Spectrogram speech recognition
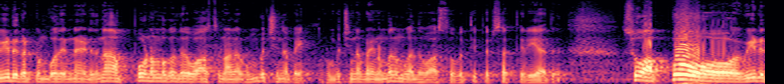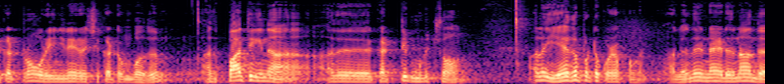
வீடு கட்டும்போது என்ன ஆகிடுதுன்னா அப்போது நமக்கு வந்து வாஸ்துனால ரொம்ப சின்ன பையன். ரொம்ப சின்ன பையனும்போது நமக்கு அந்த வாஸ்துவை பற்றி பெருசாக தெரியாது. ஸோ அப்போது வீடு கட்டுறோம். ஒரு இன்ஜினியர் வச்சு கட்டும்போது அது பார்த்திங்கன்னா அது கட்டி முடித்தோம் அதில் ஏகப்பட்ட குழப்பங்கள். அதில் வந்து என்ன ஆகிடுதுன்னா அந்த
